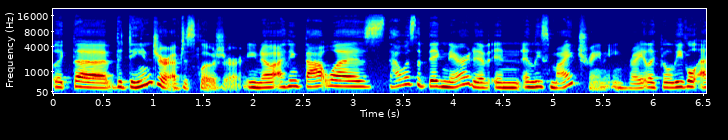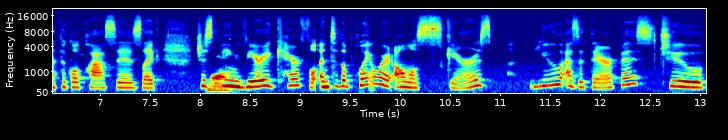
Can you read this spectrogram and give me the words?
like the the danger of disclosure you know i think that was that was the big narrative in at least my training right like the legal ethical classes like just yeah. being very careful and to the point where it almost scares you as a therapist to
